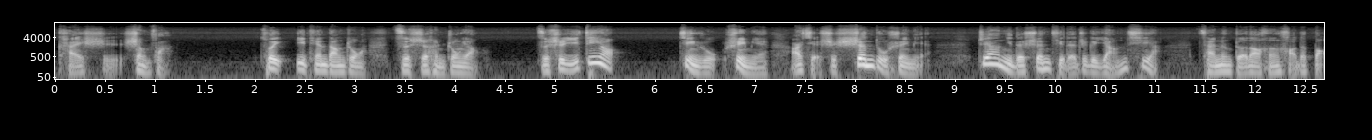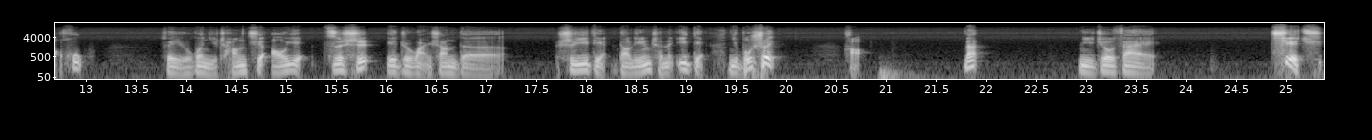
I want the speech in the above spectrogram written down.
开始生发，所以一天当中啊，子时很重要，子时一定要。进入睡眠，而且是深度睡眠，这样你的身体的这个阳气啊，才能得到很好的保护。所以，如果你长期熬夜，子时也就是晚上的十一点到凌晨的一点，你不睡，好，那你就在窃取，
